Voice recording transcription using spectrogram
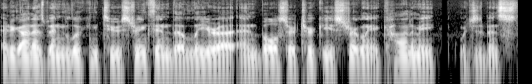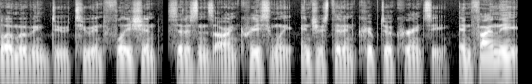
Erdogan has been looking to strengthen the lira and bolster Turkey's struggling economy which has been slow moving due to inflation, citizens are increasingly interested in cryptocurrency. And finally,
